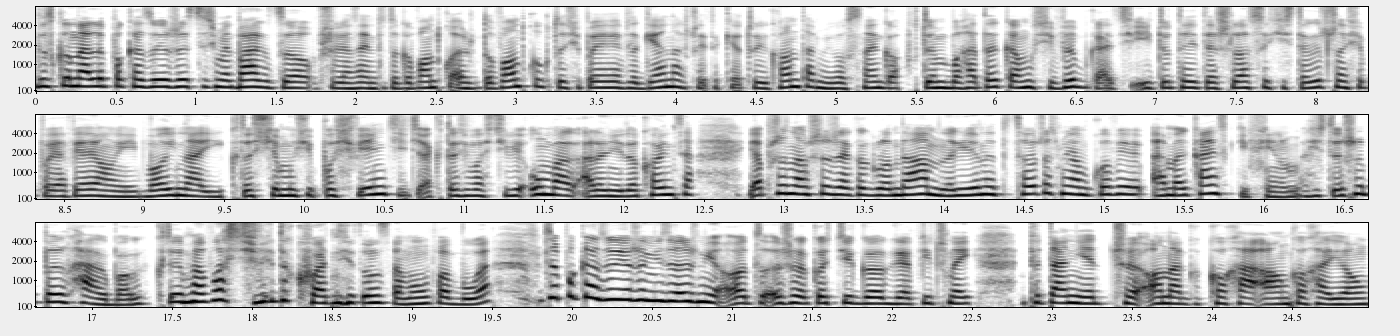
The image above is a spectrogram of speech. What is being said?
doskonale pokazuje, że jesteśmy bardzo przywiązani do tego wątku, aż do wątku, który się pojawia w Legionach, czyli takiego trójkąta miłosnego, w którym bohaterka musi wybrać i tutaj też losy historyczne się pojawiają i wojna i ktoś się musi poświęcić, a ktoś właściwie umarł, ale nie do końca. Ja przyznam szczerze, jak oglądałam Legiony, to cały czas miałam w głowie amerykański film historyczny Pearl Harbor, który ma właściwie dokładnie tą samą fabułę, co pokazuje, że niezależnie od szerokości geograficznej, pytanie, czy ona go kocha, a on kocha ją,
